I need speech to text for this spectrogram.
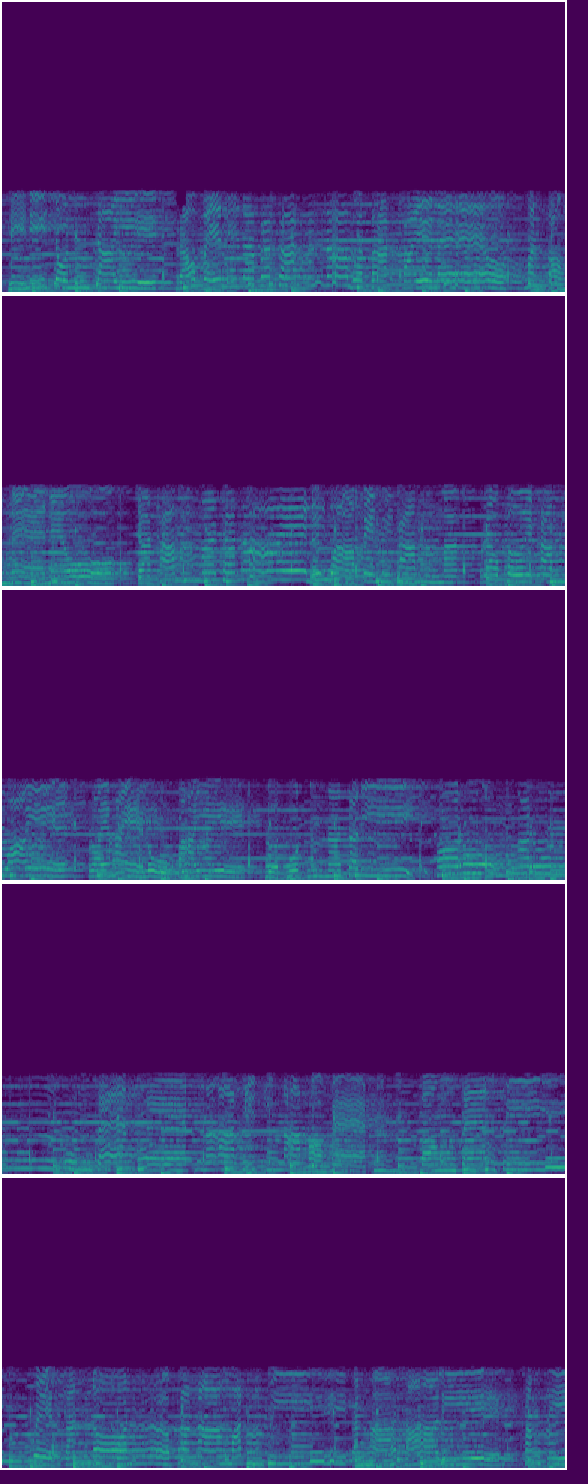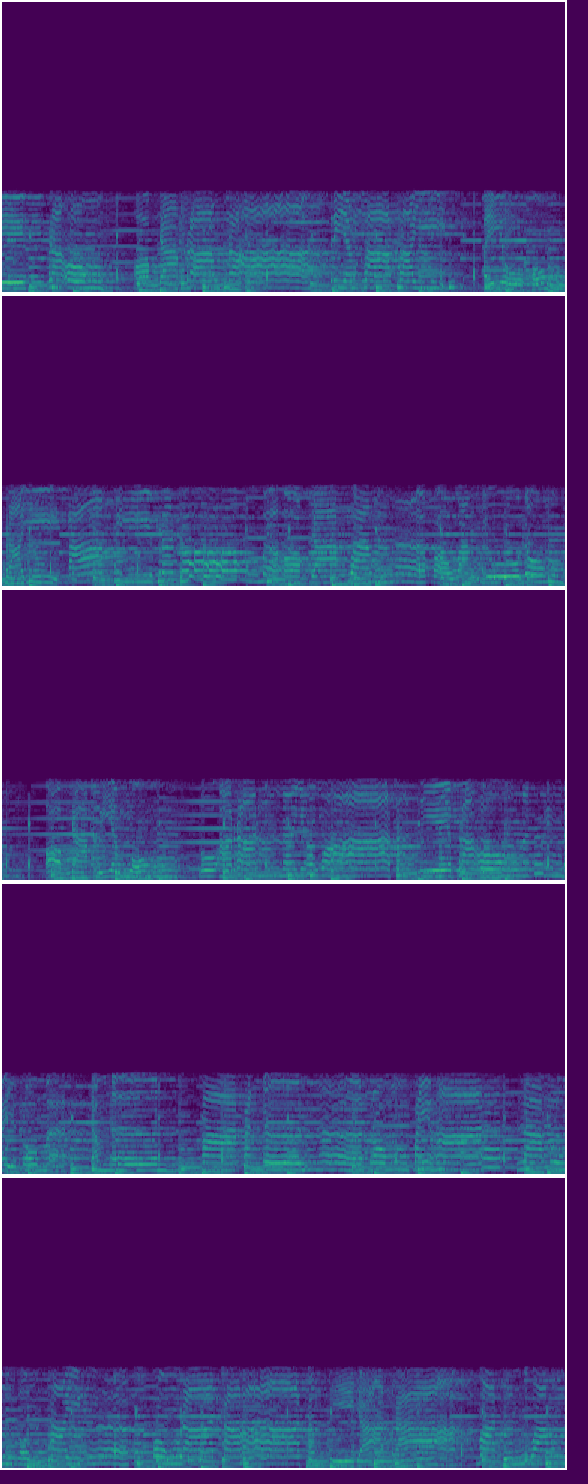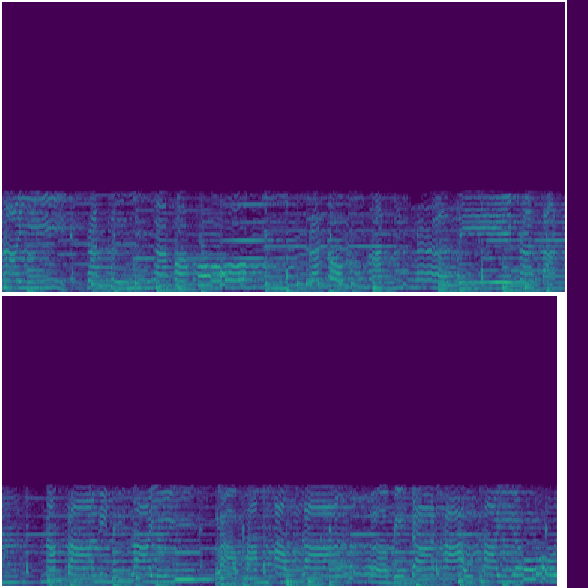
ที่นี้จนใจ เราเป็นนักประสาย์นะเมื่อตรัสไปแล้ว มันต้องแน่แนว จะทำมาชนาะนึกว่าเป็นคำมาเราเคยทำไว้ ปล่อยให้ลูกไป เถิดพุทธนะจะดี พอรู้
